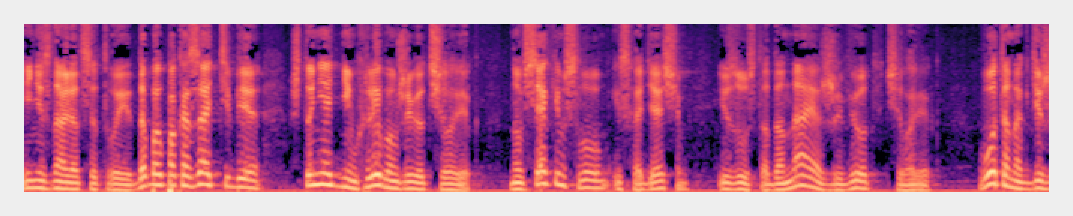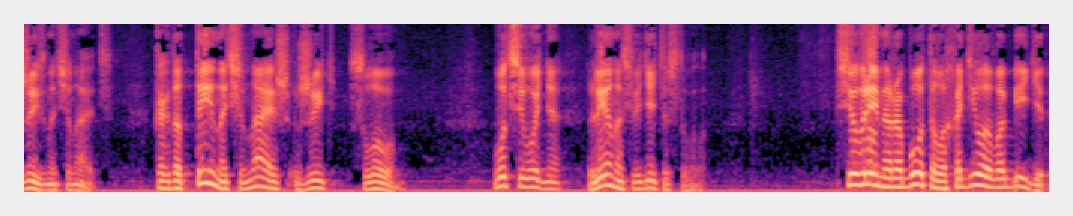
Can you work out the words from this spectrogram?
и не знали отцы твои, дабы показать тебе, что не одним хлебом живет человек, но всяким словом, исходящим из уст Аданая, живет человек. Вот она, где жизнь начинается. Когда ты начинаешь жить словом. Вот сегодня Лена свидетельствовала. Все время работала, ходила в обиде.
